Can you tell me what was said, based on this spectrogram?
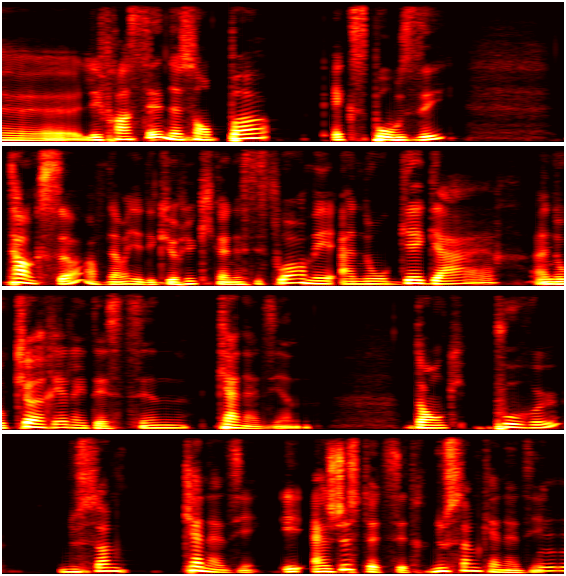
les Français ne sont pas exposés tant que ça. Évidemment, il y a des curieux qui connaissent l'histoire, mais à nos guéguerres, à Mm. nos querelles intestines canadiennes. Donc, pour eux, nous sommes Canadiens. Et à juste titre, nous sommes Canadiens. Mm.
